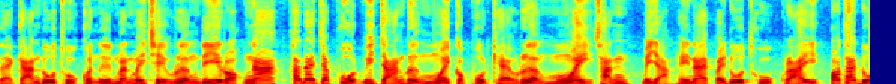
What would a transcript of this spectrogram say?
แต่การดูถูกคนอื่นมันไม่ใช่เรื่องดีหรอกนะ ถ้านายจะพูดวิจารณ์เรื่องมวยก็พูดแค่เรื่องมวย ฉันไม่อยากให้นายไปดูถูกใคร เพราะถ้าดู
